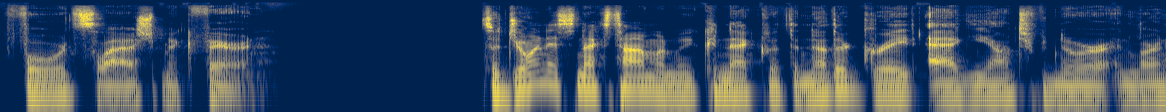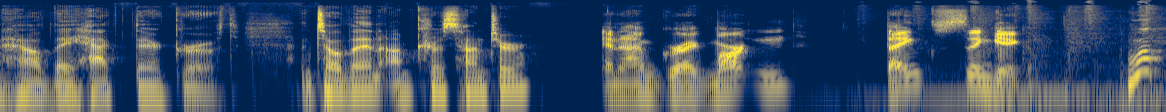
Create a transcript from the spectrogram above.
forward slash McFerrin. So join us next time when we connect with another great Aggie entrepreneur and learn how they hack their growth. Until then, I'm Chris Hunter. And I'm Greg Martin. Thanks and gig 'em. Whoop.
